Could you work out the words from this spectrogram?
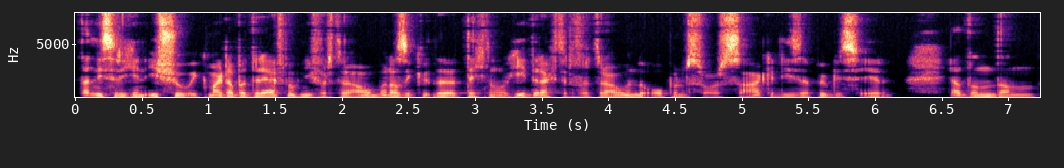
dan is er geen issue. Ik mag dat bedrijf nog niet vertrouwen, maar als ik de technologie erachter vertrouw en de open source zaken die ze publiceren, ja, dan, dan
